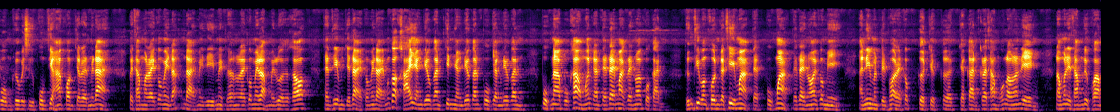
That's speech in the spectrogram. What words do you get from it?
ภูมิคือไปสู่ภูมิที่หาความเจริญไม่ได้ ไปทำอะไรก็ไม่ได้ไม่ดี ไม่ทำอะไรก็ไม่ร่ำไม่รวยกับเขา แทนที่มันจะได้ก็ไม่ได้ มันก็ขายอย่างเดียวกันกินอย่างเดียวกันปลูกอย่างเดียวกัน ปลูกนาปลูกข้าวเหมือนกันแต่ได้มากได้น้อยกว่ากัน ถึงที่บางคนก็ที่มากแต่ปลูกมากแต่ได้น้อยก็มี อันนี้มันเป็นเพราะอะไรก็เกิดจากเกิดจากการกระทำของเรานั่นเอง เราไม่ได้ทำด้วยความ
